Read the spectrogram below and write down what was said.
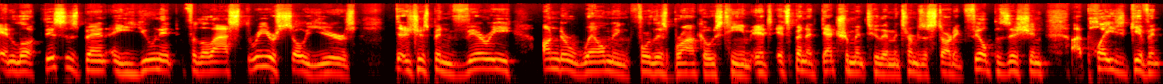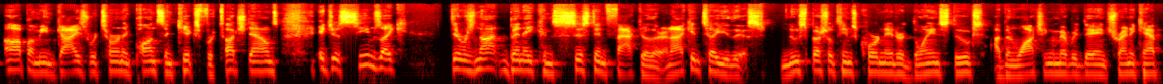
And look, this has been a unit for the last three or so years there's just been very underwhelming for this Broncos team. It, it's been a detriment to them in terms of starting field position, uh, plays given up. I mean, guys returning punts and kicks for touchdowns. It just seems like there's not been a consistent factor there. And I can tell you this new special teams coordinator, Dwayne Stukes, I've been watching him every day in training camp.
